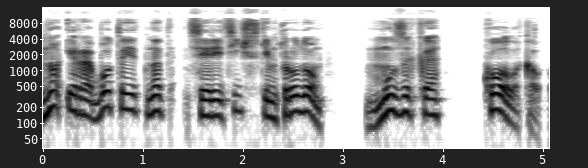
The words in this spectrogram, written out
но и работает над теоретическим трудом «Музыка-колокол».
